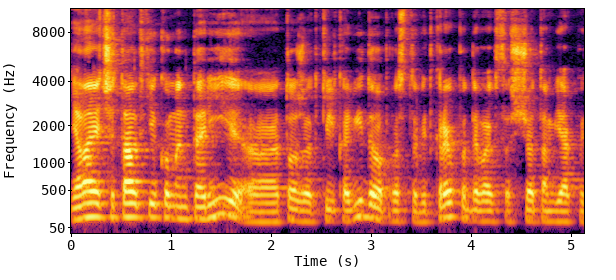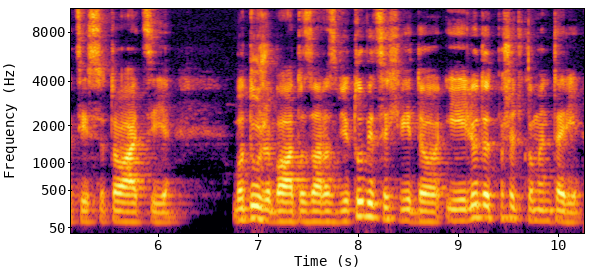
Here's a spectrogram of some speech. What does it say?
Я навіть читав такі коментарі, е, теж от кілька відео просто відкрив, подивився, що там як по цій ситуації. Бо дуже багато зараз в Ютубі цих відео, і люди пишуть коментарі.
